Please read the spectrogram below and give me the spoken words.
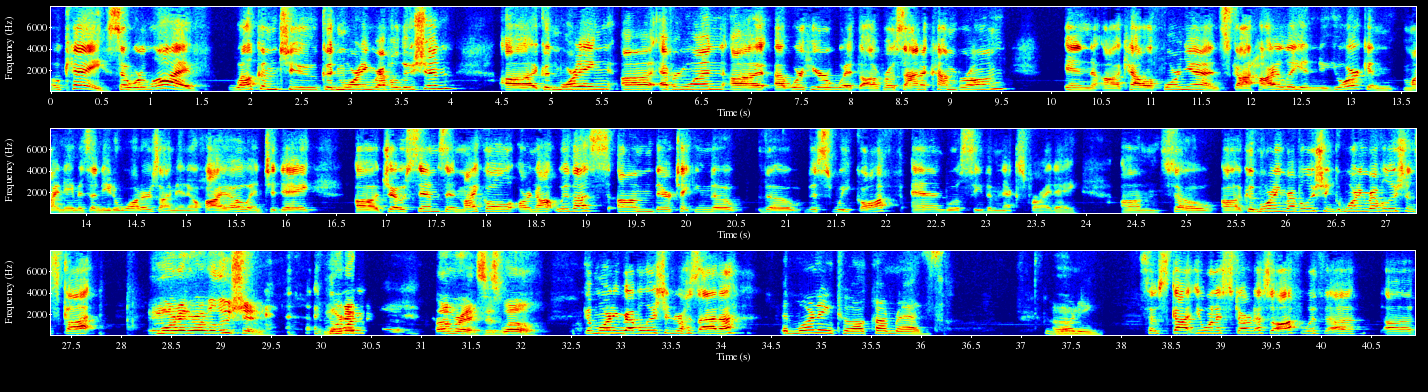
Okay, so we're live. Welcome to Good Morning Revolution. Uh, good morning, uh, everyone. Uh, uh, we're here with uh, Rossana Cambron in uh, California and Scott Hiley in New York. And my name is Anita Waters. I'm in Ohio. And today, Joe Sims and Michael are not with us. Um, they're taking the, the this week off and we'll see them next Friday. Um, so good morning, Revolution. Good morning, Revolution, Scott. Good morning, Revolution. Good morning, uh, comrades as well. Good morning, Revolution, Rossana. Good morning to all comrades. Good Um, morning. So Scott, you want to start us off with a, a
